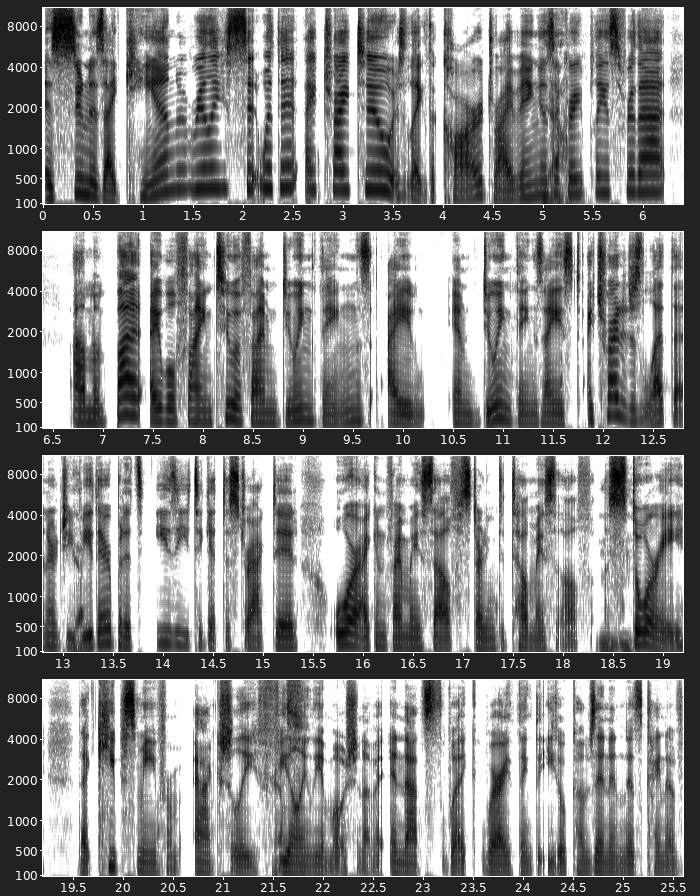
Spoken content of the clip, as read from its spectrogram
as soon as I can really sit with it, I try to. It's like the car driving is Yeah. a great place for that. Um, but I will find too if I'm doing things, I am doing things and I used I try to just let the energy Yeah. be there, but it's easy to get distracted or I can find myself starting to tell myself Mhm. a story that keeps me from actually feeling the emotion of it. And that's like where I think the ego comes in and is kind of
